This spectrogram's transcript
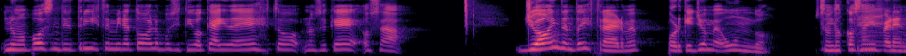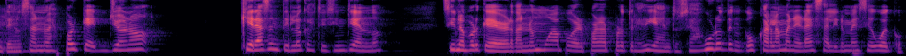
No me puedo sentir triste, mira todo lo positivo que hay de esto, no sé qué, o sea, yo intento distraerme porque yo me hundo. Son dos cosas diferentes, o sea, no es porque yo no quiera sentir lo que estoy sintiendo, sino porque de verdad no me voy a poder parar por tres días, entonces juro tengo que buscar la manera de salirme de ese hueco.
